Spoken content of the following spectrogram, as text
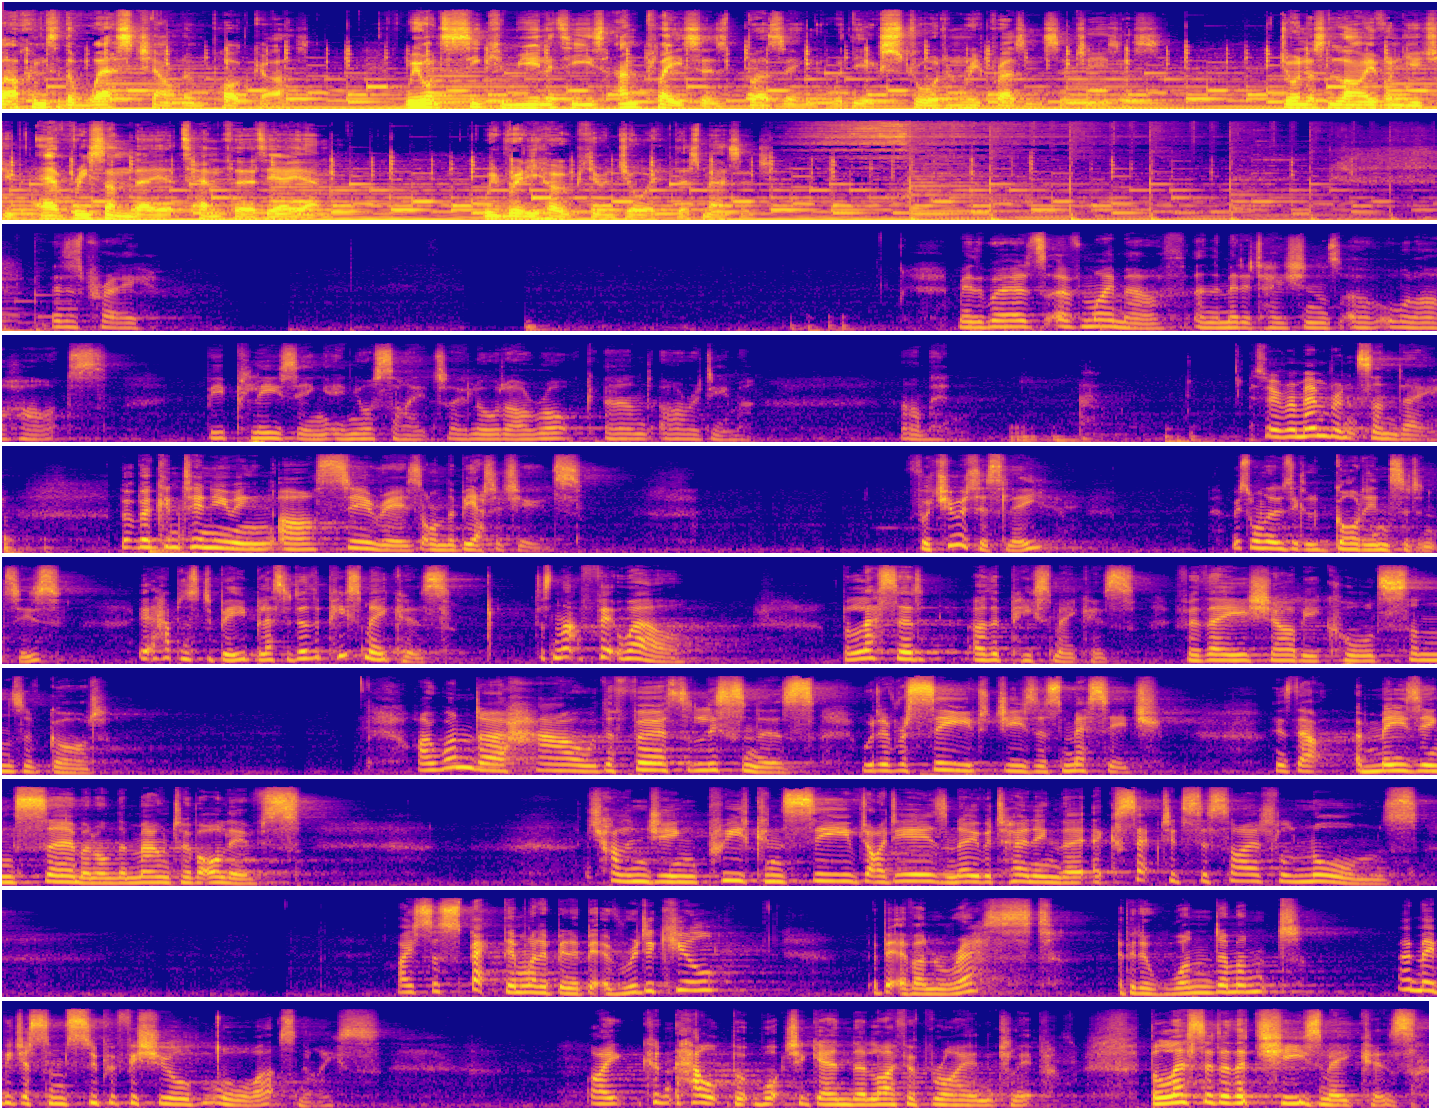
welcome to the West Cheltenham podcast. We want to see communities and places buzzing with the extraordinary presence of Jesus. Join us live on YouTube every Sunday at 10:30 a.m. We really hope you enjoy this message. Let us pray. May the words of my mouth and the meditations of all our hearts be pleasing in your sight, O Lord, our rock and our Redeemer. Amen. So, Remembrance Sunday, but we're continuing our series on the Beatitudes. Fortuitously, it's one of those little God incidences. It happens to be blessed are the peacemakers. Doesn't that fit well? Blessed are the peacemakers for they shall be called sons of God. I wonder how the first listeners would have received Jesus' message. Is that amazing sermon on the Mount of Olives, challenging preconceived ideas and overturning the accepted societal norms. I suspect there might have been a bit of ridicule, a bit of unrest, a bit of wonderment, and maybe just some superficial, oh, that's nice. I couldn't help but watch again the Life of Brian clip. Blessed are the cheesemakers.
